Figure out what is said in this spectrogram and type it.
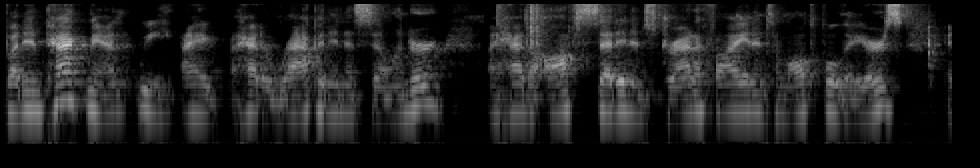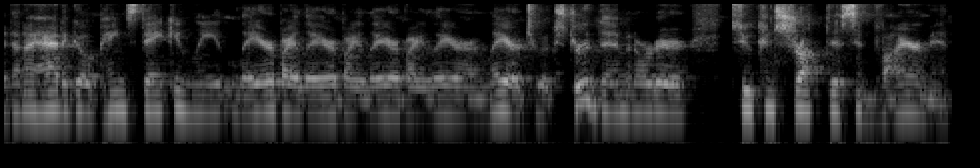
but in Pac-Man, we I, I had to wrap it in a cylinder. I had to offset it and stratify it into multiple layers. And then I had to go painstakingly layer by layer by layer by layer and layer to extrude them in order to construct this environment.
